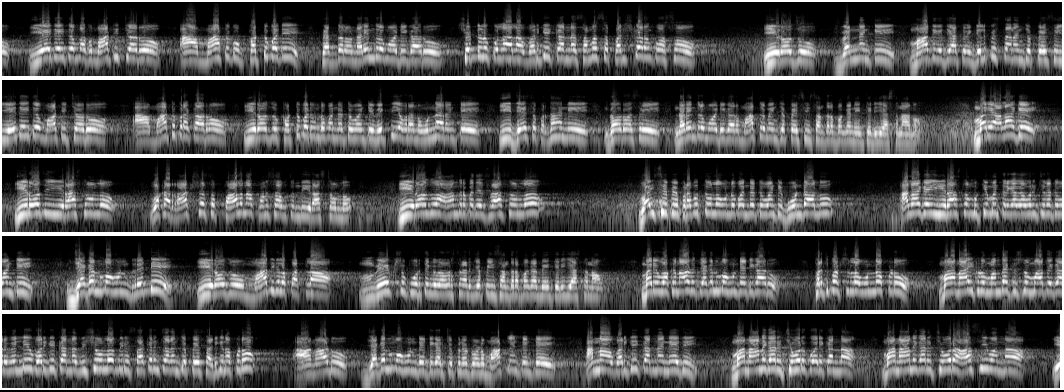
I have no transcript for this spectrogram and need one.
ఏదైతే మాకు మాటిచ్చారో ఆ మాటకు కట్టుబడి పెద్దలు నరేంద్ర మోడీ గారు షెడ్యూల్ కులాల వర్గీకరణ సమస్య పరిష్కారం కోసం ఈరోజు వెన్నంటి మాదిగ జాతిని గెలిపిస్తానని చెప్పేసి ఏదైతే మాటిచ్చారో ఆ మాట ప్రకారం ఈరోజు కట్టుబడి ఉండబడినటువంటి వ్యక్తి ఎవరైనా ఉన్నారంటే ఈ దేశ ప్రధాని గౌరవ శ్రీ నరేంద్ర మోడీ గారు మాత్రమే అని చెప్పేసి ఈ సందర్భంగా నేను తెలియజేస్తున్నాను. మరి అలాగే ఈరోజు ఈ రాష్ట్రంలో ఒక రాక్షస పాలన కొనసాగుతుంది ఈ రాష్ట్రంలో. ఈరోజు ఆంధ్రప్రదేశ్ రాష్ట్రంలో వైసీపీ ప్రభుత్వంలో ఉండబడినటువంటి గుండాలు అలాగే ఈ రాష్ట్ర ముఖ్యమంత్రిగా వ్యవహరించినటువంటి జగన్మోహన్ రెడ్డి ఈరోజు మాదిగల పట్ల వీక్షపూర్తిగా వివరిస్తున్నాడని చెప్పి ఈ సందర్భంగా మేము తెలియజేస్తున్నాం. మరి ఒకనాడు జగన్మోహన్ రెడ్డి గారు ప్రతిపక్షంలో ఉన్నప్పుడు మా నాయకుడు మందకృష్ణ మాదే గారు వెళ్ళి వర్గీకరణ విషయంలో మీరు సహకరించాలని చెప్పేసి అడిగినప్పుడు ఆనాడు జగన్మోహన్ రెడ్డి గారు చెప్పినటువంటి మాటలు ఏంటంటే అన్న వర్గీకరణ అనేది మా నాన్నగారి చివరి కోరికన్నా మా నాన్నగారి చివరి ఆశయం అన్నా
